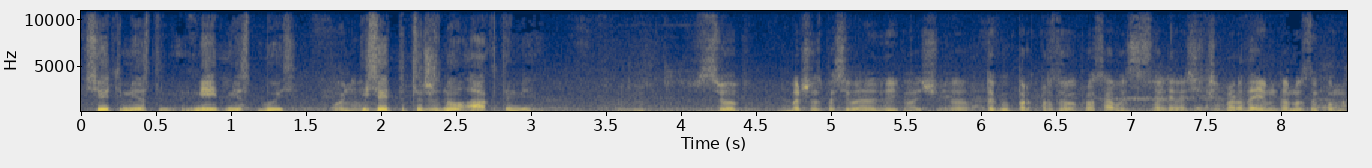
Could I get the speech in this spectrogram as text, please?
все это место, имеет место быть. Понял. И все это подтверждено актами. Все, большое спасибо, Андрей Николаевич. Э, Такой пр- простой вопрос. А вы с Валерием Васильевичем Радаевым давно знакомы?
